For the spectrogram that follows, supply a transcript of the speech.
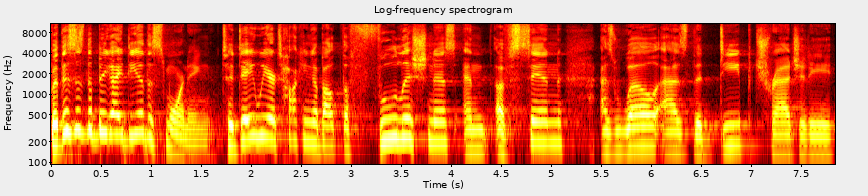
But this is the big idea this morning. Today we are talking about the foolishness and of sin as well as the deep tragedy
